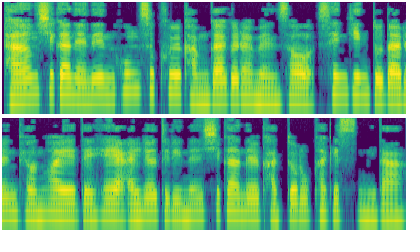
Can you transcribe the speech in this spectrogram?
다음 시간에는 홈스쿨 감각을 하면서 생긴 또 다른 변화에 대해 알려드리는 시간을 갖도록 하겠습니다.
